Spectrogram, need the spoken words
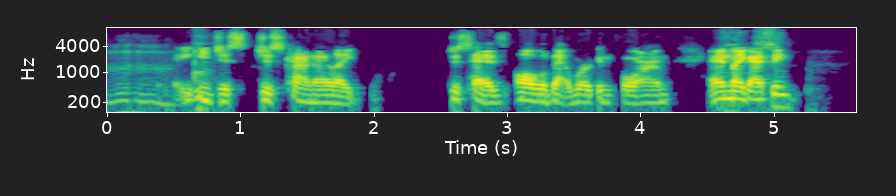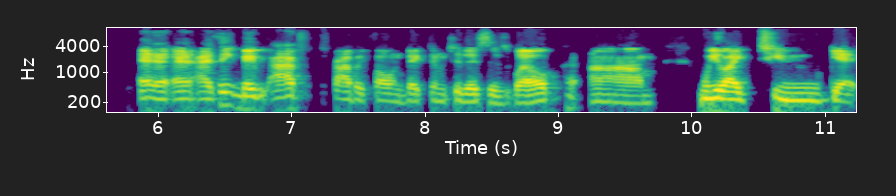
mm-hmm. He just just kind of like just has all of that working for him, and like I think, and, and I think maybe I've probably fallen victim to this as well. Um, we like to get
